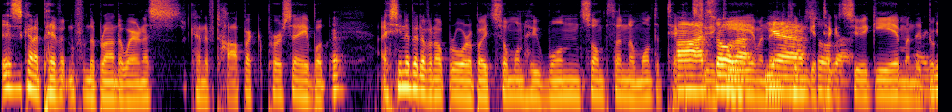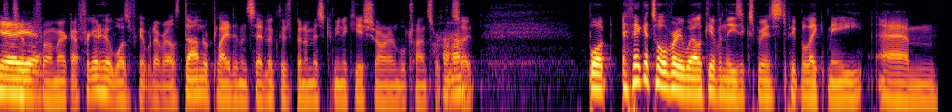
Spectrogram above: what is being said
This is kind of pivoting from the brand awareness kind of topic per se, but I seen a bit of an uproar about someone who won something and wanted tickets ah, to a game that. and then yeah, couldn't get tickets that. to a game and they booked yeah, a trip yeah. from America. I forget who it was, I forget whatever else. Dan replied to them and said, Look, there's been a miscommunication and we'll try and sort uh-huh. this out. But I think it's all very well giving these experiences to people like me. Um,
